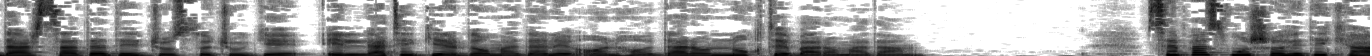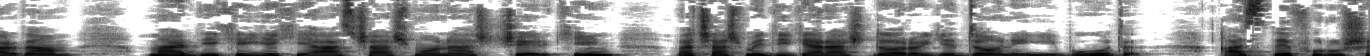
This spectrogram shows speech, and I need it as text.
در صدد جستجوی علت گرد آمدن آنها در آن نقطه برآمدم. سپس مشاهده کردم مردی که یکی از چشمانش چرکین و چشم دیگرش دارای دانه ای بود قصد فروش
